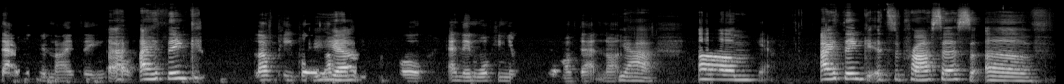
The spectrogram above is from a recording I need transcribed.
that recognizing I, I think love people, love Yeah. people, and then walking in freedom of that not Yeah. Um, Yeah. I think it's a process of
